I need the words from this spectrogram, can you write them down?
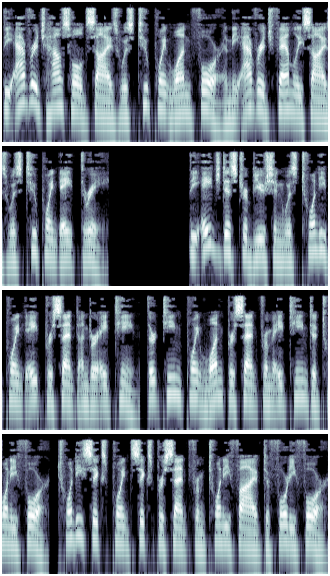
The average household size was 2.14 and the average family size was 2.83. The age distribution was 20.8% under 18, 13.1% from 18 to 24, 26.6% from 25 to 44,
